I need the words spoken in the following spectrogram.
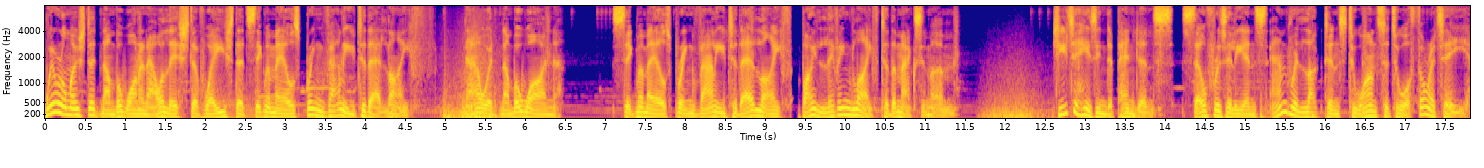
We're almost at number one on our list of ways that Sigma males bring value to their life. Now at number one, Sigma males bring value to their life by living life to the maximum. Due to his independence, self resilience, and reluctance to answer to authority,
